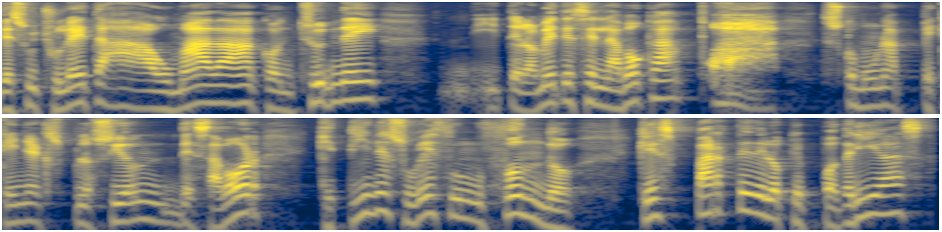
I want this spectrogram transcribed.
de su chuleta ahumada con chutney y te lo metes en la boca, ¡oh! es como una pequeña explosión de sabor que tiene a su vez un fondo, que es parte de lo que podrías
